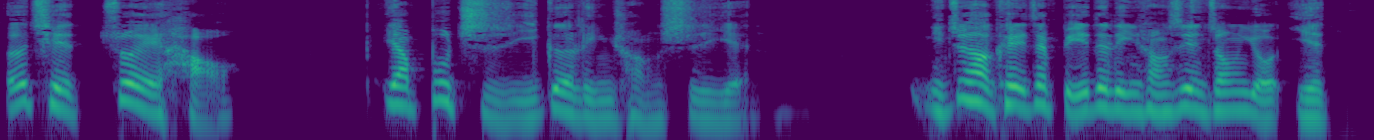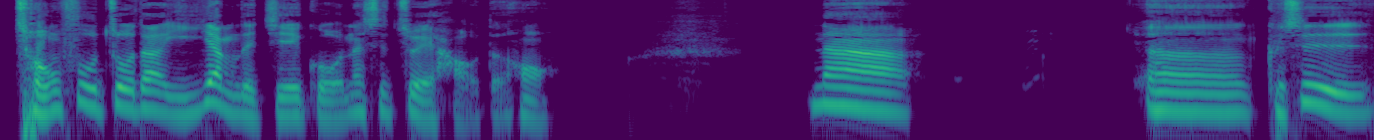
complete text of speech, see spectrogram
而且最好要不止一个临床试验，你最好可以在别的临床试验中有也重复做到一样的结果，那是最好的哦。那，嗯、呃，可是。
